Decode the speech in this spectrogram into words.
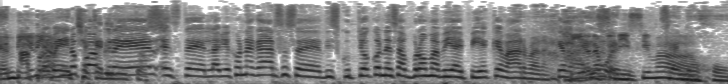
aproveche, no puedo queriditos. creer, este, la viejona Garza se discutió con esa broma VIP. eh, Qué bárbara, qué Viene bárbara. buenísima. Se enojó.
